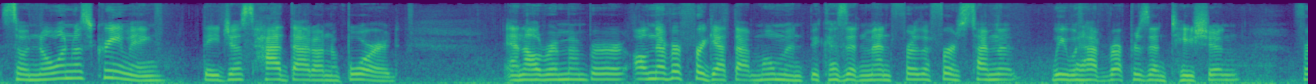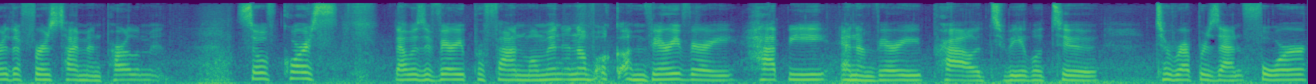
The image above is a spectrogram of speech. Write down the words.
So no one was screaming, they just had that on a board. And I'll remember, I'll never forget that moment because it meant for the first time that we would have representation for the first time in Parliament. So, of course, that was a very profound moment, and I'm, I'm very, very happy and I'm very proud to be able to, to represent for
